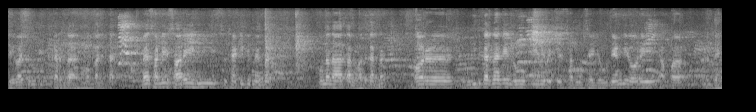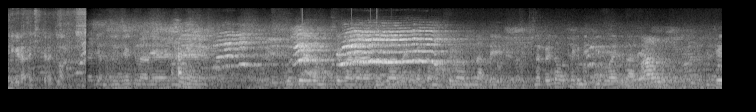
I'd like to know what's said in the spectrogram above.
ਸੇਵਾ ਸ਼ੁਰੂ ਕਰਨ ਦਾ ਮੌਕਾ ਦਿੱਤਾ। ਮੈਂ ਸਾਡੇ ਸਾਰੇ ਹੀ ਸੁਸਾਇਟੀ ਦੇ ਮੈਂਬਰ ਉਹਨਾਂ ਦਾ ਧੰਨਵਾਦ ਕਰਦਾ। ਔਰ ਉਮੀਦ ਕਰਦਾ ਕਿ ਲੋਕ ਇਹਦੇ ਵਿੱਚ ਸਾਨੂੰ ਸਹਿਯੋਗ ਦੇਣਗੇ ਔਰ ਇਹ ਆਪਾਂ ਬੈਂਕ ਜਿਹੜਾ ਅੱਛੀ ਤਰ੍ਹਾਂ ਚਲਾਵਾਂਗੇ ਜਨਰਲ ਸਿੰਘ ਚਲਾ ਰਿਹਾ ਹੈ ਮੈਂ ਗੁਰਦੁਆਰੇ ਦਾ ਮੁੱਖ ਸੇਵਾਦਾਰ ਗੁਰਦੁਆਰਾ ਭੇਟਗੜ ਸੇਵਾ ਦੇ ਨਾਤੇ ਮੈਂ ਪਹਿਲਾਂ ਉੱਥੇ ਇੱਕ ਨਿੱਕੀ ਦਵਾਈ ਚਲਾ ਰਿਹਾ ਜਿੱਥੇ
